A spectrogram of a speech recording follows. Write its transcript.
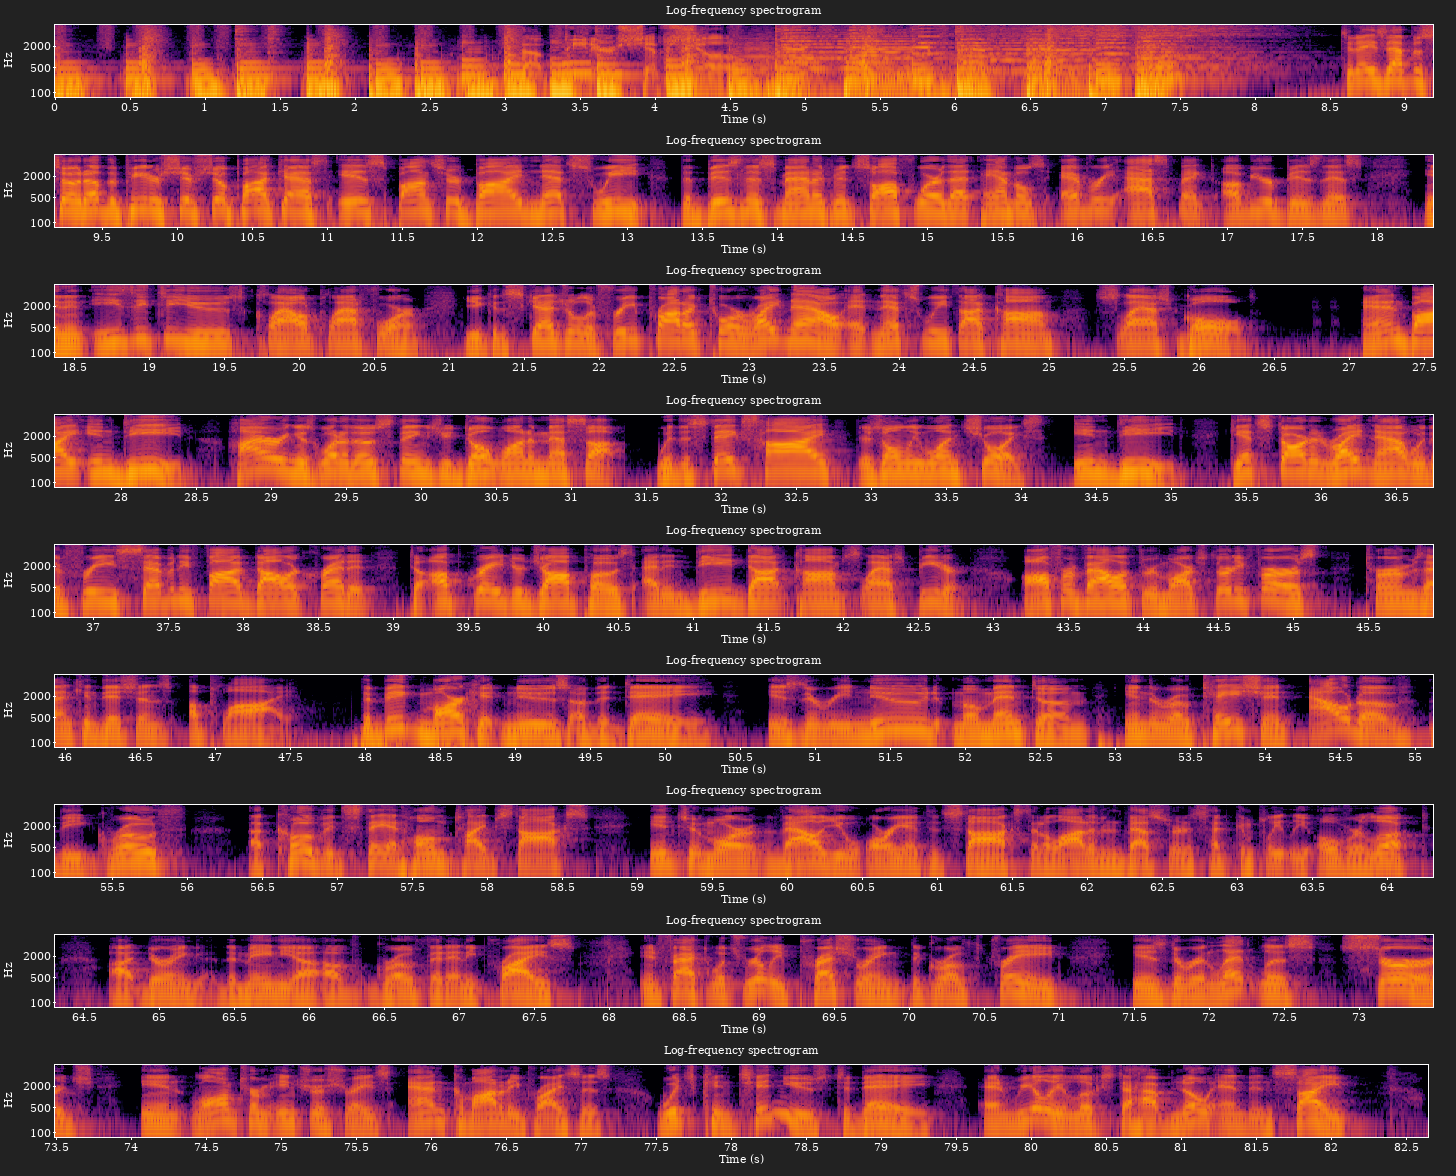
The Peter Schiff Show. Today's episode of the Peter Schiff Show podcast is sponsored by NetSuite, the business management software that handles every aspect of your business in an easy to use cloud platform. You can schedule a free product tour right now at netsuite.com slash gold. And by Indeed. Hiring is one of those things you don't want to mess up. With the stakes high, there's only one choice Indeed. Get started right now with a free $75 credit to upgrade your job post at Indeed.com slash Peter. Offer valid through March 31st. Terms and conditions apply. The big market news of the day is the renewed momentum in the rotation out of the growth uh, COVID stay at home type stocks into more value oriented stocks that a lot of investors had completely overlooked uh, during the mania of growth at any price. In fact, what's really pressuring the growth trade is the relentless surge in long term interest rates and commodity prices, which continues today and really looks to have no end in sight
